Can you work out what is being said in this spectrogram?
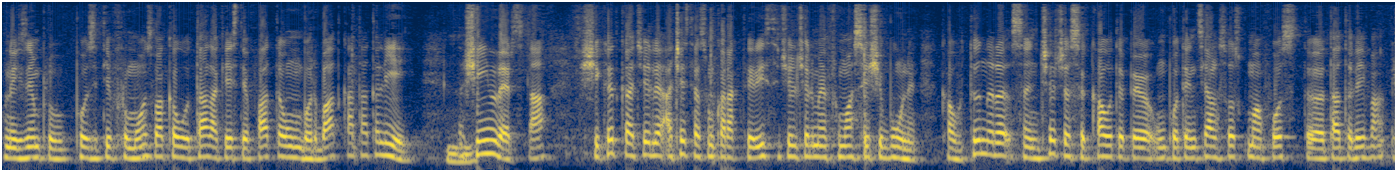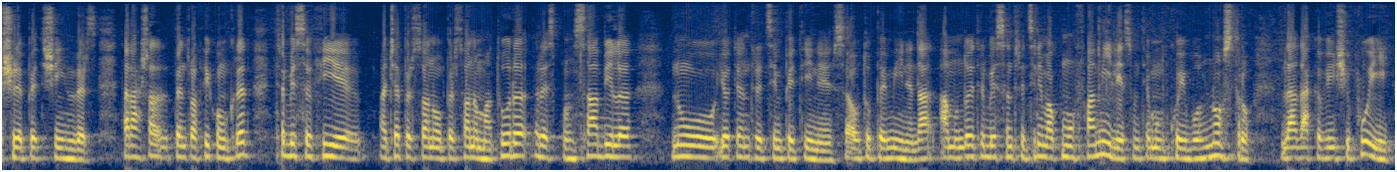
un exemplu pozitiv frumos, va căuta, dacă este fată, un bărbat ca tatăl ei. Mm-hmm. Și invers, da? Și cred că acele, acestea sunt caracteristicile cele mai frumoase și bune. Ca o tânără să încerce să caute pe un potențial sos cum a fost uh, tatăl ei și repet și invers. Dar așa, pentru a fi concret, trebuie să fie acea persoană o persoană matură, responsabilă, nu eu te întrețin pe tine sau tu pe mine, dar amândoi trebuie să întreținem acum o familie, suntem în cuibul nostru, dar dacă vin și puii,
